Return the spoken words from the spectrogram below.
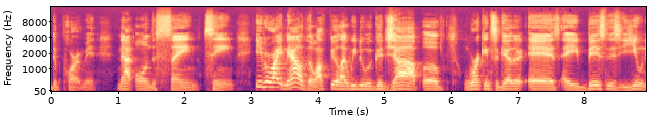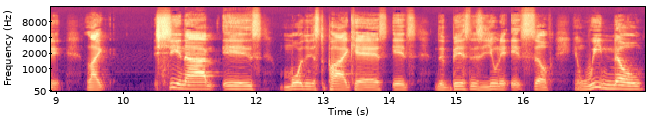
department, not on the same team. Even right now, though, I feel like we do a good job of working together as a business unit. Like she and I is more than just a podcast, it's the business unit itself. And we know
